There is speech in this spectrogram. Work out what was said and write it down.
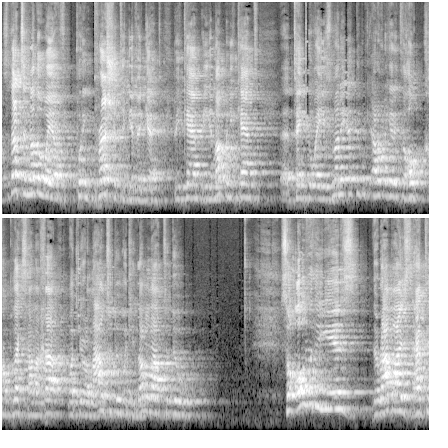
So that's another way of putting pressure to give a get. You can't beat him up and you can't uh, take away his money. I don't want to get into the whole complex halacha, what you're allowed to do, what you're not allowed to do. So over the years, the rabbis had to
